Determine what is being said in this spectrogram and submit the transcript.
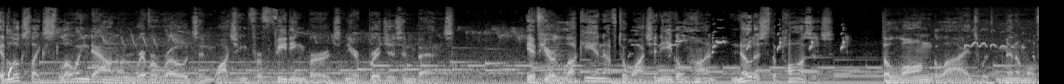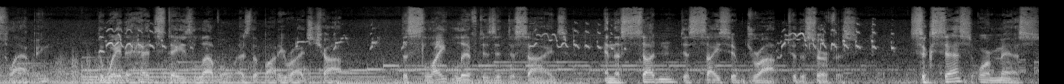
It looks like slowing down on river roads and watching for feeding birds near bridges and bends. If you're lucky enough to watch an eagle hunt, notice the pauses. The long glides with minimal flapping, the way the head stays level as the body rides chop, the slight lift as it decides, and the sudden, decisive drop to the surface. Success or miss,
